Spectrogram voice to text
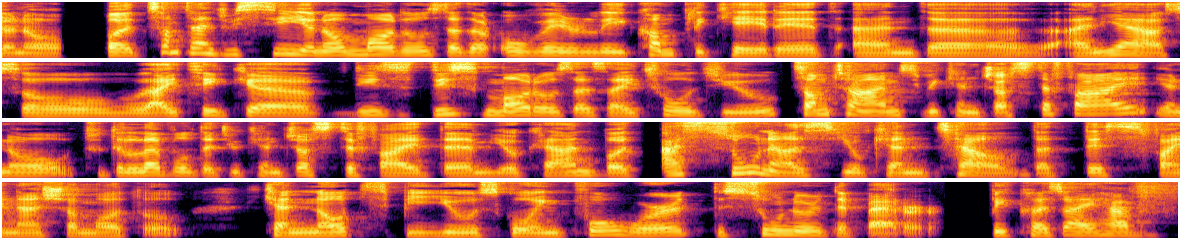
you know, but sometimes we see you know models that are overly complicated and uh, and yeah so i think uh, these these models as i told you sometimes we can justify you know to the level that you can justify them you can but as soon as you can tell that this financial model cannot be used going forward the sooner the better because i have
